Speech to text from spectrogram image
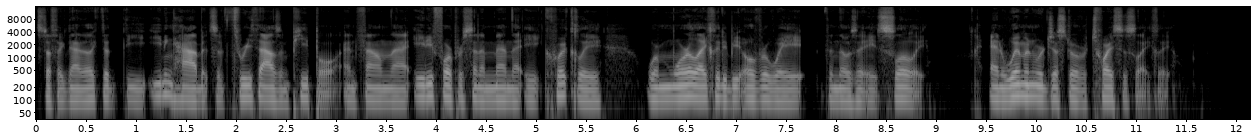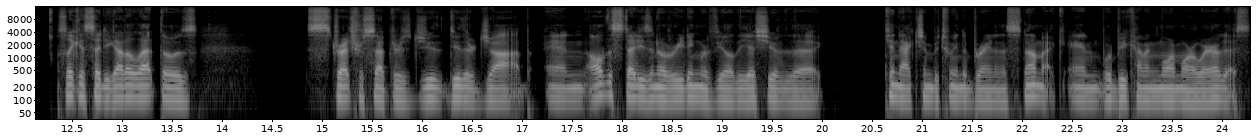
stuff like that. They looked at the eating habits of 3,000 people and found that 84% of men that ate quickly were more likely to be overweight than those that ate slowly. And women were just over twice as likely. So, like I said, you got to let those stretch receptors do, do their job. And all the studies in overeating reveal the issue of the connection between the brain and the stomach. And we're becoming more and more aware of this.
